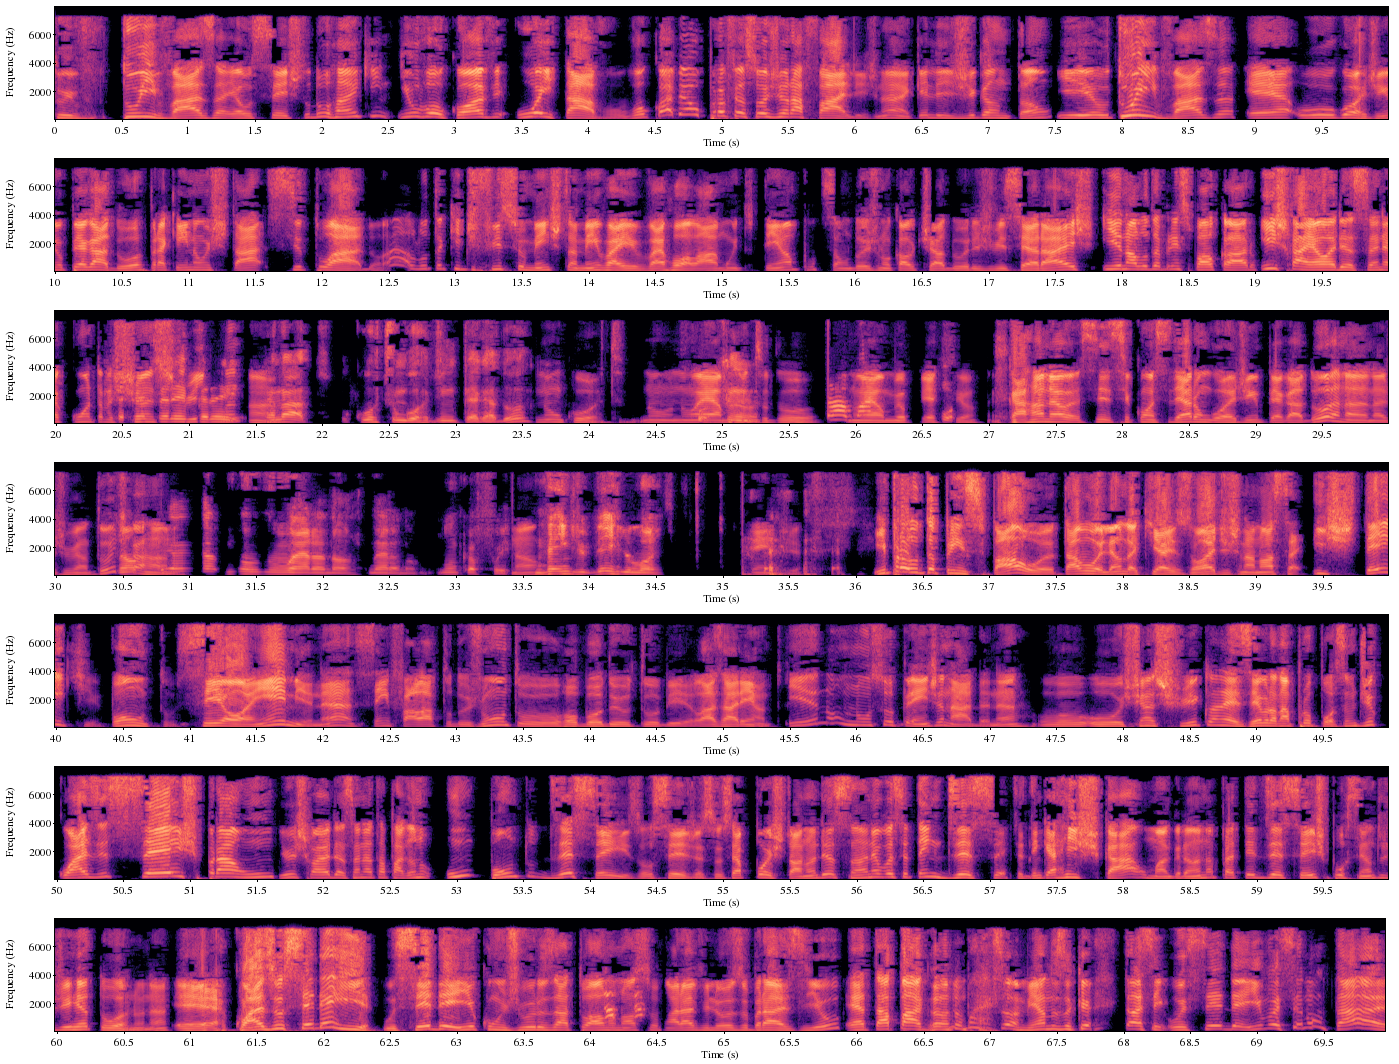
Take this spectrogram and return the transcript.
Tuivasa é o sexto do ranking e o Volkov o oitavo. O Volkov é o professor Girafales, né? Aquele gigantão. E o Tuivasa é o gordinho pegador, para quem não está situado. É uma luta que dificilmente também vai, vai rolar há muito tempo. São dois nocauteadores viscerais. E na luta principal, claro, Israel Adesanya contra Chance Peraí, peraí, peraí. Ah. Renato, tu curte um gordinho pegador? Não curto. Não, não é muito do... Tá não é o meu perfil. Carrano, se, se considera um gordinho pegador na, na juventude, não, Carrano? É, não, não era, não. Não era, não. Nunca fui. Não. Nem de, nem de longe. Entendi. E para a luta principal, eu estava olhando aqui as odds na nossa stake.com, né? Sem falar tudo junto, o robô do YouTube Lazarento. E não, não surpreende nada, né? O, o Chance Strickland é zebra na proporção de quase 6 para 1 e o Sky Adesanya tá pagando 1.16. Ou seja, se você apostar no Adesanya, você tem 16, você tem que arriscar uma grana para ter 16% de retorno, né? É quase o CDI. O CDI com juros atual no nosso maravilhoso Brasil é tá pagando mais ou menos o que. Então, assim, o CDI você não tá,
